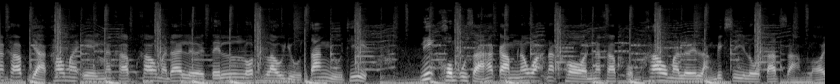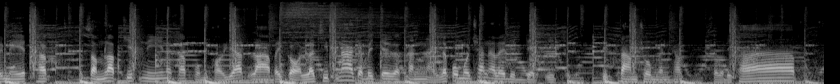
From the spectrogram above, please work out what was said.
นะครับอยากเข้ามาเองนะครับ เข้ามาได้เลยเต็นท์รถเราอยู่ตั้งอยู่ที่ นิคมอุตสาหกรรมนวนครนะครับผมเข้ามาเลยหลังบิ๊กซีโลตัส 300 เมตรครับสำหรับคลิปนี้นะครับผมขออนุญาตลาไปก่อน แล้วคลิปหน้าจะไปเจอกับคันไหน และโปรโมชั่นอะไรเด็ดๆอีก ติดตามชมกันครับ สวัสดีครับ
